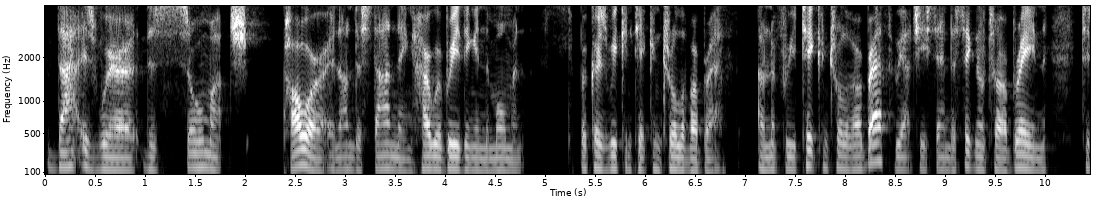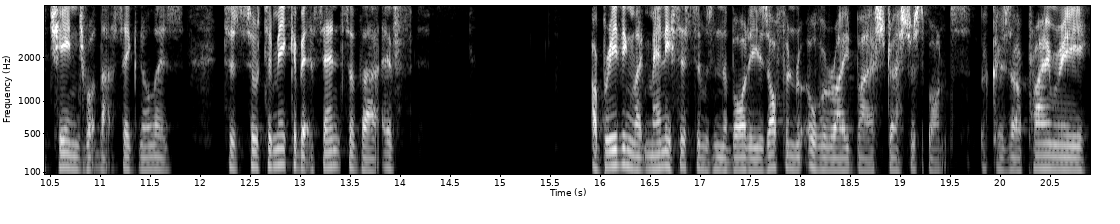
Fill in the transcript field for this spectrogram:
that is where there's so much power in understanding how we're breathing in the moment because we can take control of our breath. And if we take control of our breath, we actually send a signal to our brain to change what that signal is. To, so, to make a bit of sense of that, if our breathing, like many systems in the body, is often override by a stress response because our primary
